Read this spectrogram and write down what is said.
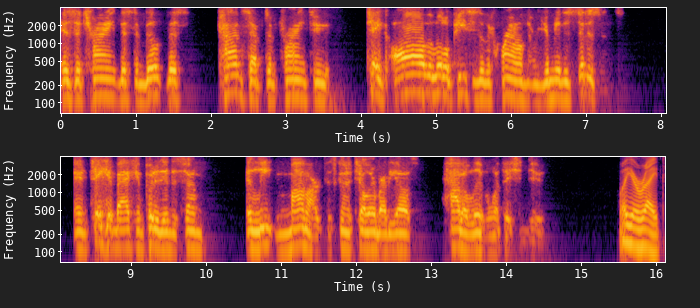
is the trying this to build this concept of trying to take all the little pieces of the crown that were given to the citizens and take it back and put it into some elite monarch that's going to tell everybody else how to live and what they should do. Well, you're right.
